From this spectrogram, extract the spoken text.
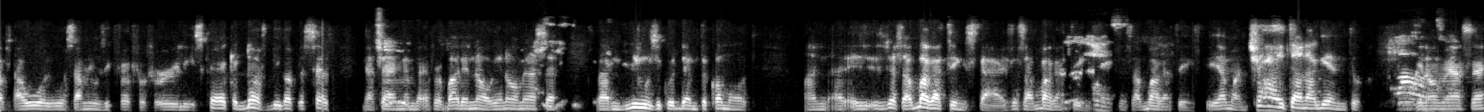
have a whole host of music for, for, for release. Kirk Duff, big up yourself. I try to remember everybody now, you know I say? We have music with them to come out. And uh, it- it's just a bag of things, star. It's just a bag of things. It's just a bag of things. Yeah, man. Try it on again too. Oh, You know what I say?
